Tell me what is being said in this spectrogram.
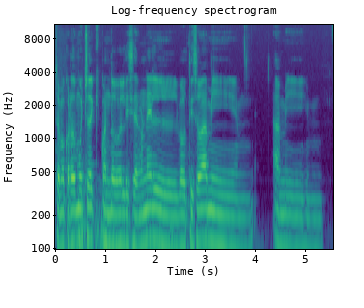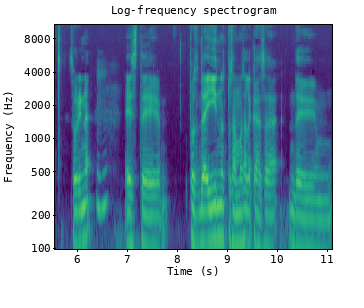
o sea, me acuerdo mucho de que cuando le hicieron el bautizo a mi, a mi sobrina, este, pues de ahí nos pasamos a la casa de,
